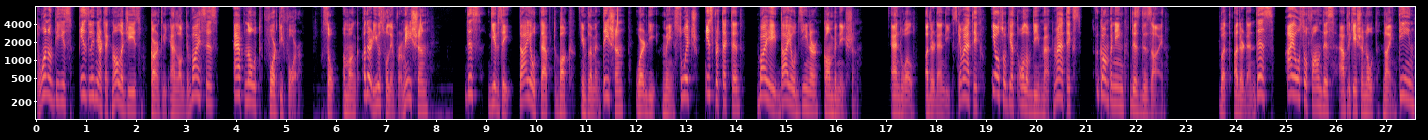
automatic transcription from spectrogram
One of these is Linear Technologies, currently analog devices, app note 44. So among other useful information, this gives a diode tapped buck implementation where the main switch is protected by a diode Zener combination. And well, other than the schematic, you also get all of the mathematics accompanying this design. But other than this, I also found this application note 19,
